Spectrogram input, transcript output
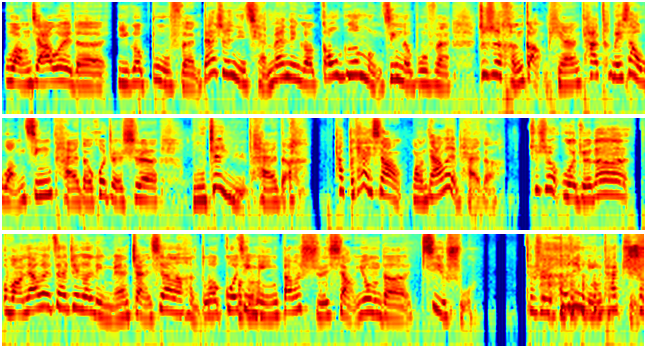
王家卫的一个部分，但是你前面那个高歌猛进的部分，就是很港片，它特别像王晶拍的，或者是吴镇宇拍的，它不太像王家卫拍的。就是我觉得王家卫在这个里面展现了很多郭敬明当时想用的技术。就是郭敬明，他只 是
